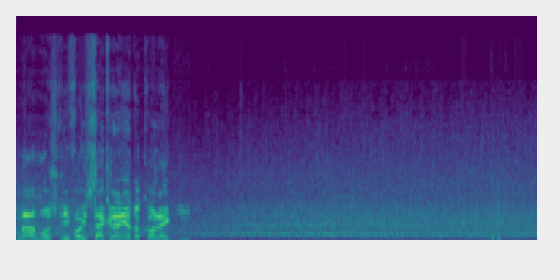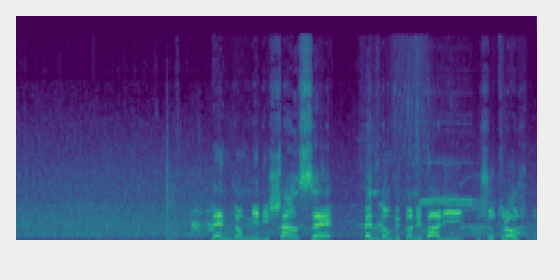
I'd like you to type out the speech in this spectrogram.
Ma możliwość zagrania do kolegi. Będą mieli szansę, będą wykonywali rzut rożny.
